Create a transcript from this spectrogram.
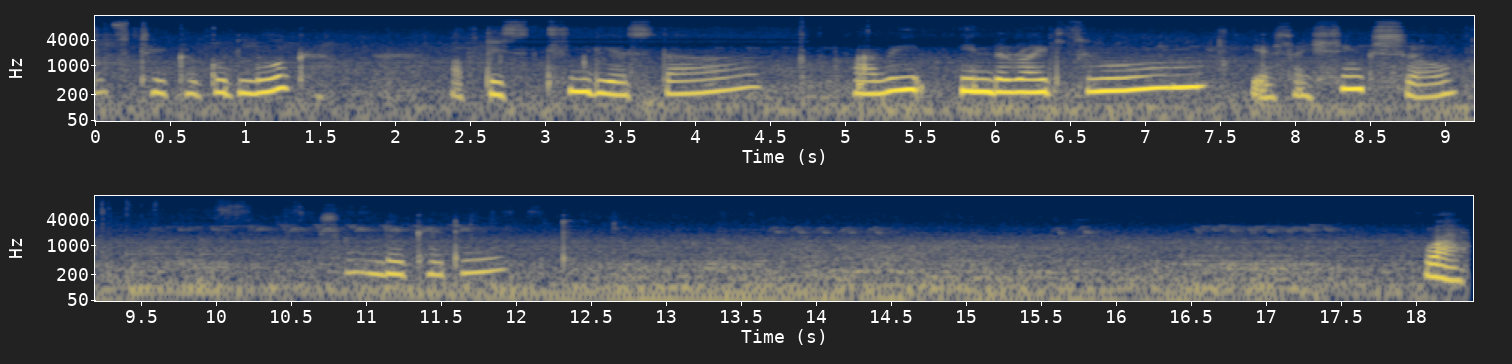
Let's take a good look of this tedious stuff. Are we in the right room? Yes, I think so. So look at it. Wow.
